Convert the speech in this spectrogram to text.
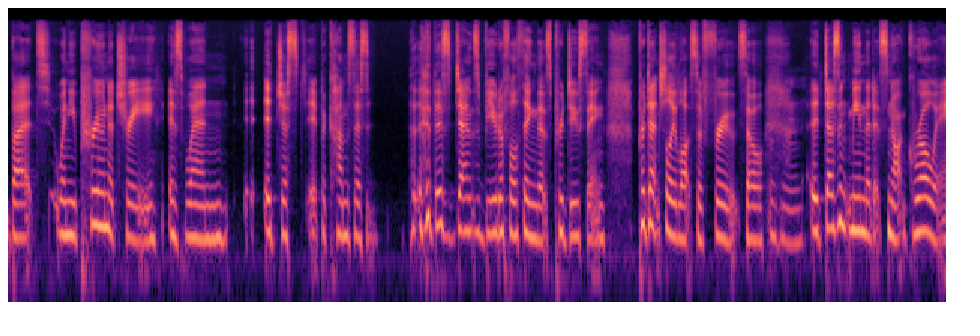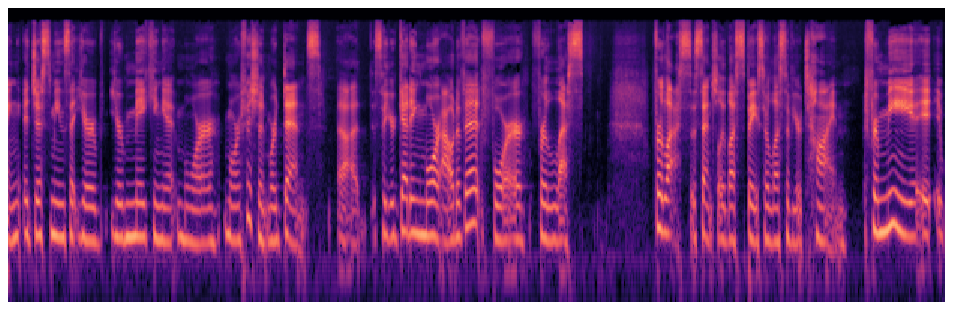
But when you prune a tree is when it just it becomes this this dense beautiful thing that's producing potentially lots of fruit so mm-hmm. it doesn't mean that it's not growing it just means that you're you're making it more more efficient more dense uh, so you're getting more out of it for for less for less, essentially, less space or less of your time. For me, it, it,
